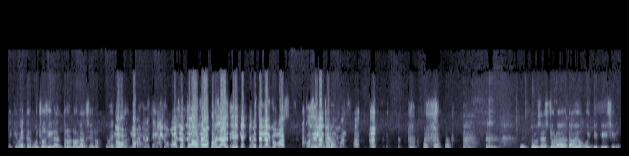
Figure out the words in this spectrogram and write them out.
hay que meter mucho cilantro, ¿no, Lancero? No, no, hay que meterle algo más. Yo ya hablé por allá y dije que hay que meterle algo más. Con cilantro no aguanta. Entonces yo la verdad veo muy difícil.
